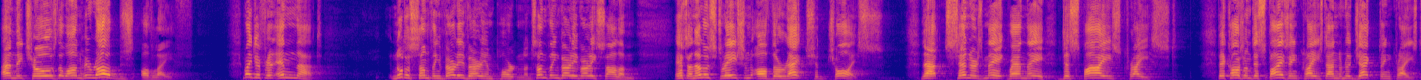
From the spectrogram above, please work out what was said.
and they chose the one who robs of life. My dear friend, in that, notice something very, very important and something very, very solemn. It's an illustration of the wretched choice that sinners make when they despise Christ. Because in despising Christ and in rejecting Christ,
